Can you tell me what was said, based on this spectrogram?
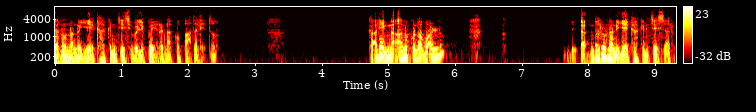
జనం నన్ను ఏకాకిని చేసి వెళ్ళిపోయారు నాకు బాధ లేదు. కానీ నా అనుకున్న వాళ్ళు మీరందరూ నన్ను ఏకాకిని చేశారు.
